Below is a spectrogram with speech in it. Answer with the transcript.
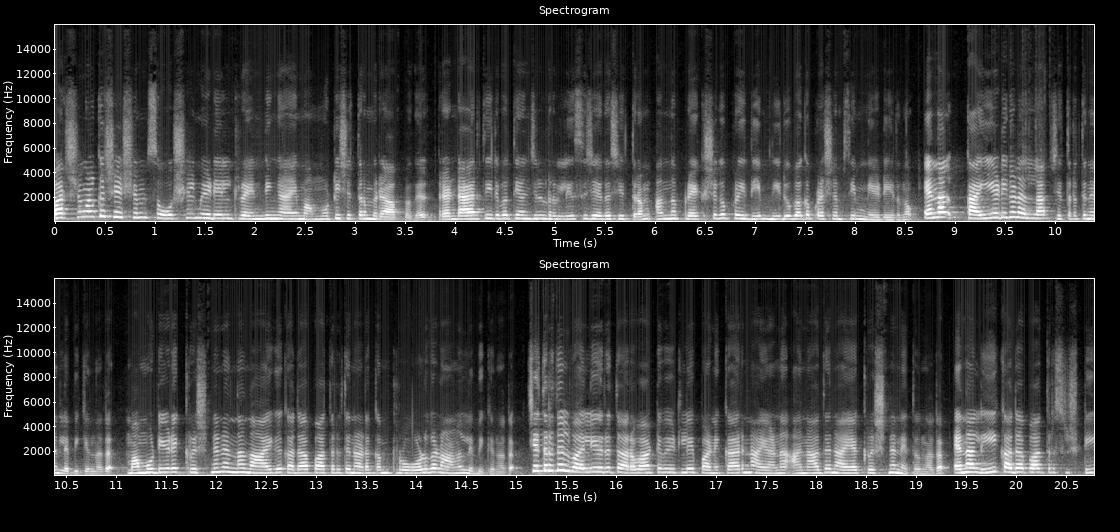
വർഷങ്ങൾക്ക് ശേഷം സോഷ്യൽ മീഡിയയിൽ ട്രെൻഡിംഗ് ആയ മമ്മൂട്ടി ചിത്രം രാപ്പകൽ. രണ്ടായിരത്തി ഇരുപത്തി അഞ്ചിൽ റിലീസ് ചെയ്ത ചിത്രം അന്ന് പ്രേക്ഷക പ്രീതിയും നിരൂപക പ്രശംസയും നേടിയിരുന്നു. എന്നാൽ കയ്യടികളല്ല ചിത്രത്തിന് ലഭിക്കുന്നത്. മമ്മൂട്ടിയുടെ കൃഷ്ണൻ എന്ന നായക കഥാപാത്രത്തിനടക്കം ട്രോളുകളാണ് ലഭിക്കുന്നത്. ചിത്രത്തിൽ വലിയൊരു തറവാട്ട് വീട്ടിലെ പണിക്കാരനായാണ് അനാഥനായ കൃഷ്ണൻ എത്തുന്നത്. എന്നാൽ ഈ കഥാപാത്ര സൃഷ്ടി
